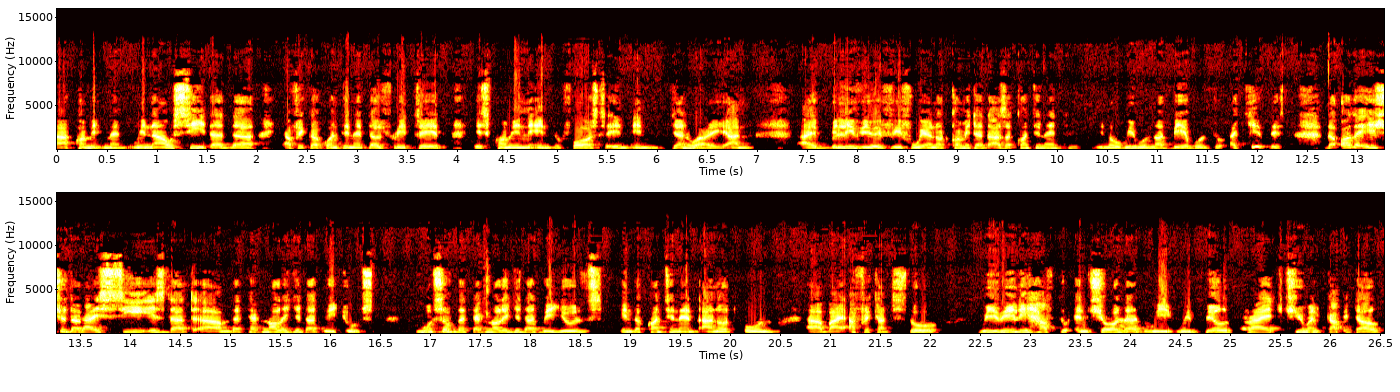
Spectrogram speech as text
uh, commitment. We now see that the Africa Continental Free Trade is coming into force in, in January. And I believe you, if, if we are not committed as a continent, you know, we will not be able to achieve this. The other issue that I see is that um, the technology that we use, most of the technology that we use in the continent are not owned uh, by Africans. So we really have to ensure that we, we build the right human capital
